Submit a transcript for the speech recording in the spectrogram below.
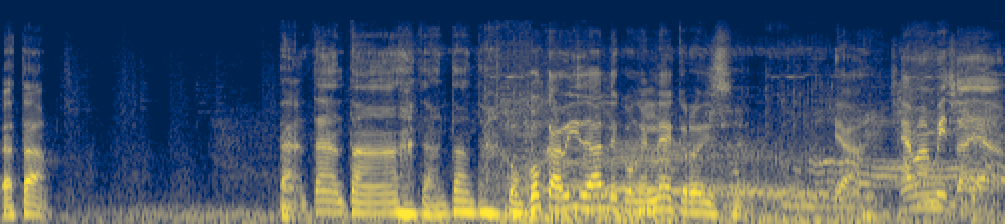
Ya está. Tan, tan, tan, tan, tan, tan. Con poca vida, dale con el necro, dice. Ya. Ya, mamita, ya.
